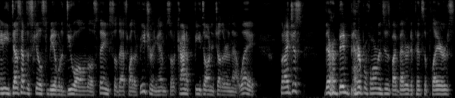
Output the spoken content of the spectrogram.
and he does have the skills to be able to do all of those things. So that's why they're featuring him. So it kind of feeds on each other in that way. But I just there have been better performances by better defensive players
